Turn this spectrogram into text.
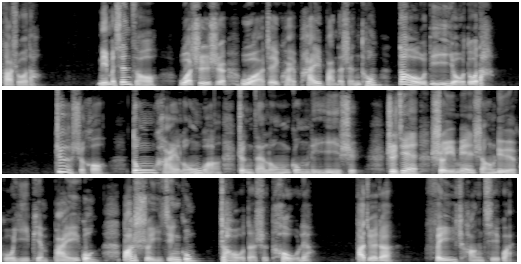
他说道：“你们先走，我试试我这块拍板的神通到底有多大。”这时候。东海龙王正在龙宫里议事，只见水面上掠过一片白光，把水晶宫照的是透亮。他觉着非常奇怪，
